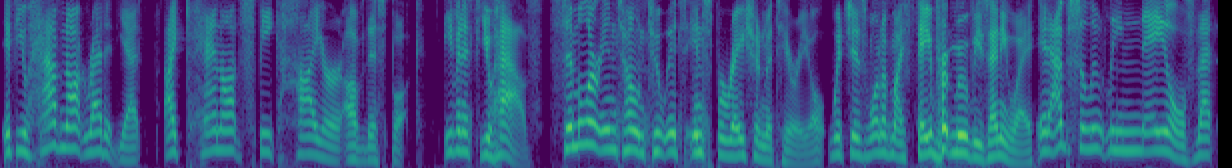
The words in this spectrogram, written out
If you have not read it yet, I cannot speak higher of this book even if you have. Similar in tone to its inspiration material, which is one of my favorite movies anyway, it absolutely nails that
